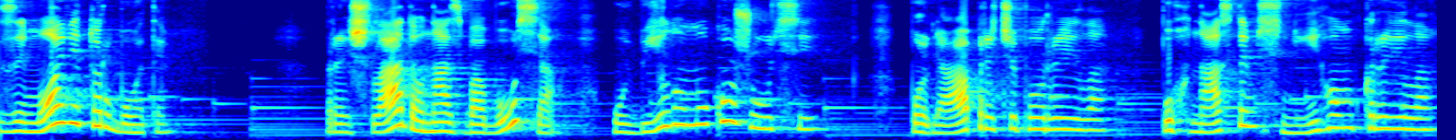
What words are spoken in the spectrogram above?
Зимові турботи. Прийшла до нас бабуся у білому кожусі, поля причепурила, пухнастим снігом вкрила.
